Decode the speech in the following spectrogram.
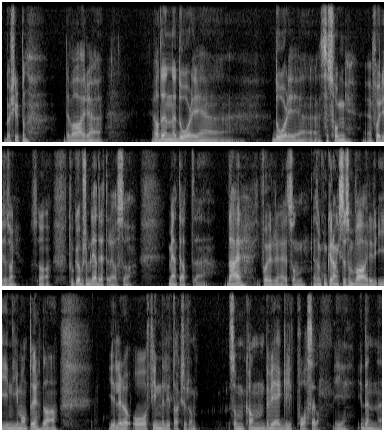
børsgruppen. Det var eh, Vi hadde en dårlig, eh, dårlig sesong forrige sesong. Så tok jeg over som leder etter det, og så mente jeg at det her, for sånn, en sånn konkurranse som varer i ni måneder, da gjelder det å finne litt aksjer som, som kan bevege litt på seg da, i, i, denne,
